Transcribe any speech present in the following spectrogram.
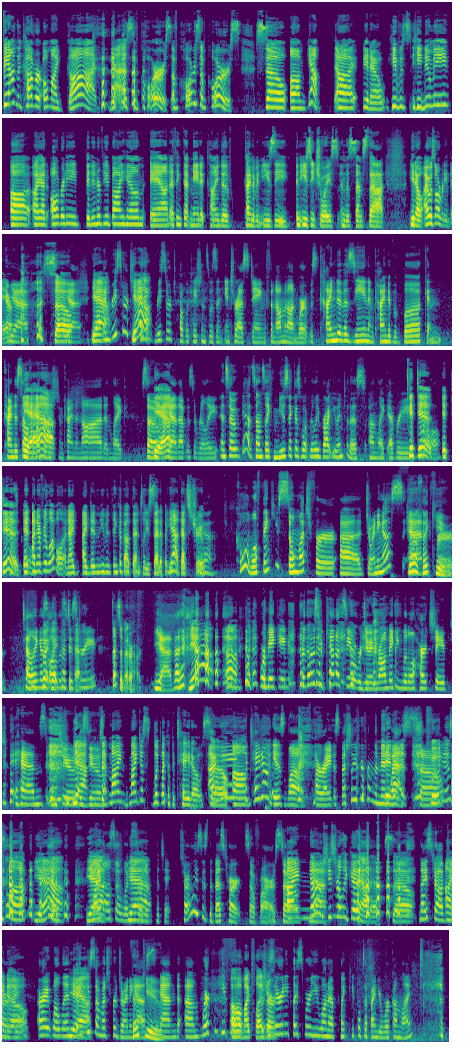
Be on the cover. Oh my God. Yes, of course. Of course, of course. So, um, yeah, uh, you know, he was, he knew me. Uh, I had already been interviewed by him. And I think that made it kind of, kind of an easy, an easy choice in the sense that, you know, I was already there. Yeah. so yeah. yeah. And research, yeah. research publications was an interesting phenomenon where it was kind of a zine and kind of a book and kind of self-published yeah. and kind of not. And like, so yeah. yeah, that was a really and so yeah, it sounds like music is what really brought you into this on like every It did. Level. It did. Cool. It, on every level. And I I didn't even think about that until you said it. But yeah, that's true. Yeah. Cool. Well, thank you so much for uh joining us. Yeah, thank you. Telling us wait, all wait, this history. That's a better heart. Yeah, that yeah. Uh, we're making for those who cannot see what we're doing. We're all making little heart shaped hands into yeah. Zoom. Except mine, mine just looked like a potato. So I mean, um, potato is love. All right, especially if you're from the Midwest. So. Food is love. Yeah, yeah. Mine also looks yeah. sort of potato. Charlie's is the best heart so far. So I know yeah. she's really good at it. So nice job, Charlie. I know. All right, well, Lynn, yeah. thank you so much for joining thank us. Thank you. And um, where can people? Oh, my pleasure. Is there any place where you want to point people to find your work online?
